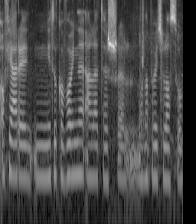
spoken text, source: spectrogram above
ofiary nie tylko wojny, ale też, można powiedzieć, losu.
